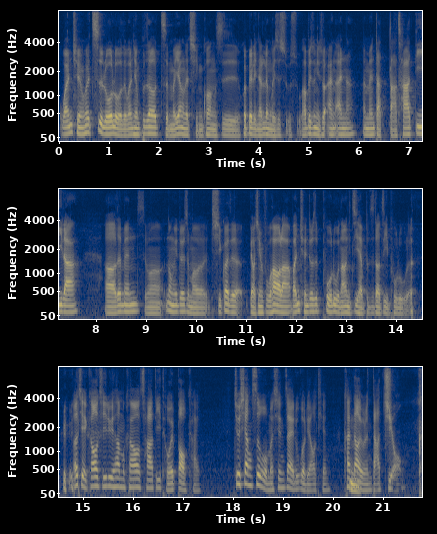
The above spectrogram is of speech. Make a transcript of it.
完全会赤裸裸的，完全不知道怎么样的情况是会被人家认为是叔叔。好比如说你说安安呐、啊，那边打打叉 D 啦，啊这边什么弄一堆什么奇怪的表情符号啦，完全就是铺路，然后你自己还不知道自己铺路了。而且高几率他们看到叉 D 头会爆开，就像是我们现在如果聊天看到有人打囧，嗯、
